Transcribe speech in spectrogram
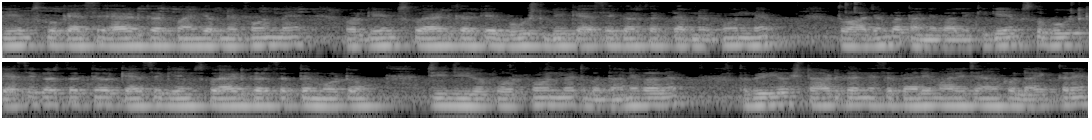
गेम्स को कैसे ऐड कर पाएँगे अपने फ़ोन में और गेम्स को ऐड करके बूस्ट भी कैसे कर सकते हैं अपने फ़ोन में। तो आज हम बताने वाले कि गेम्स को बूस्ट कैसे कर सकते हैं और कैसे गेम्स को ऐड कर सकते हैं Moto G zero four phone में तो बताने वाले हैं। तो वीडियो स्टार्ट करने से पहले हमारे चैनल को लाइक करें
